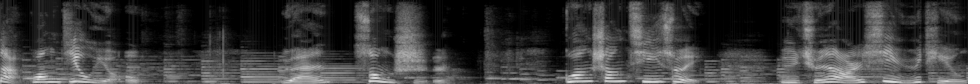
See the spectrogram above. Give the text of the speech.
马光旧友。元宋史。光生七岁，与群儿戏于庭，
